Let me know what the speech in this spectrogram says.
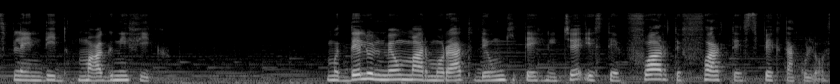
Splendid, magnific! Modelul meu marmorat de unghi tehnice este foarte, foarte spectaculos.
